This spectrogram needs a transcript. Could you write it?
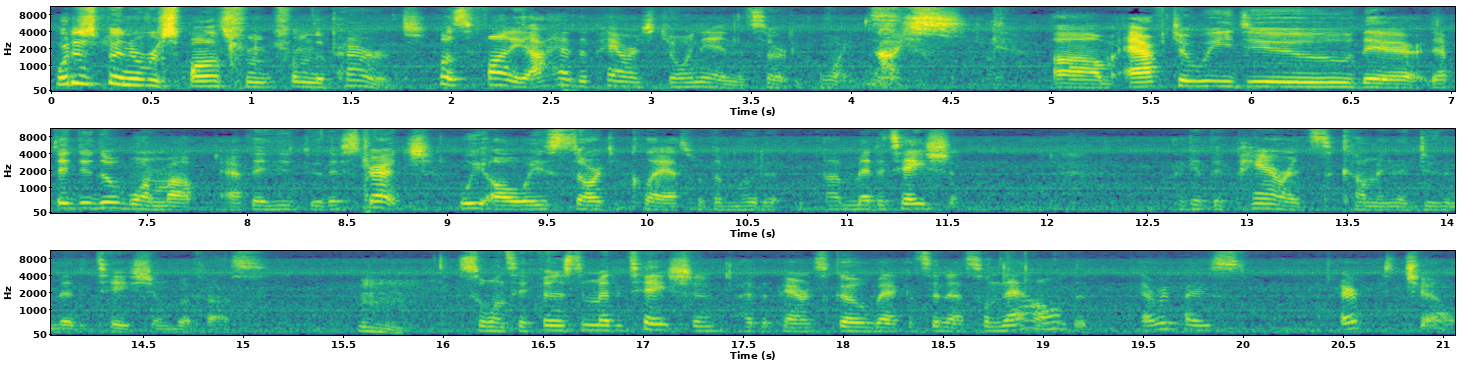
What has been a response from from the parents? Well, it's funny, I have the parents join in at certain points. Nice. Um, after we do their, after they do the warm up, after they do their stretch, we always start the class with a, med- a meditation. I get the parents to come in and do the meditation with us. Mm. So once they finish the meditation, I had the parents go back and sit down. So now that everybody's everybody's chill.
